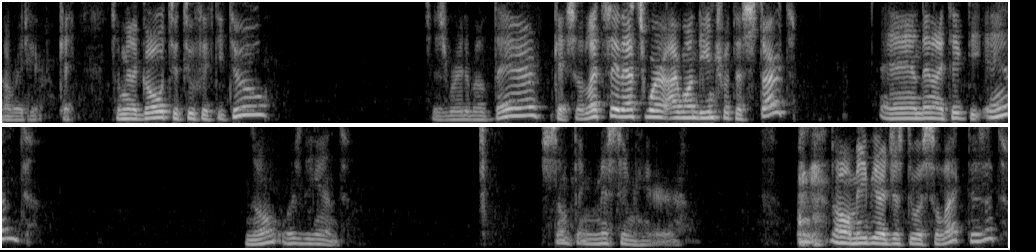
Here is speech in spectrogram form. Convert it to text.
Oh right here. Okay. So I'm going to go to 252 which is right about there. Okay so let's say that's where I want the intro to start. And then I take the end. No where's the end? Something missing here. Oh maybe I just do a select is it?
